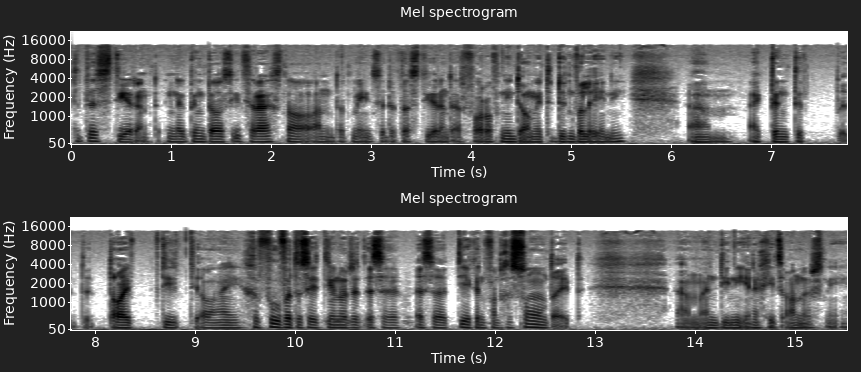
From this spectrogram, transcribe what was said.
dit is sterend en ek dink daar's iets regs daaraan dat mense dit as sterend ervaar of nie daarmee te doen wil hê nie. Ehm um, ek dink dit daai die daai gevoel wat ons het teenoor dit is 'n is 'n teken van gesondheid. Ehm um, en nie enigiets anders nie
